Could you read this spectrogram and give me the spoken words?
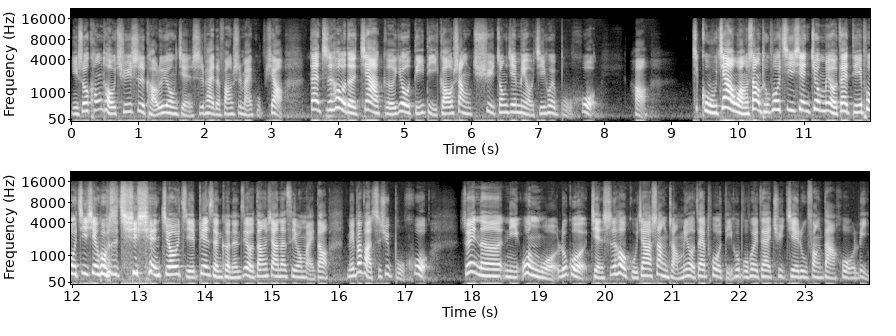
你说空头趋势考虑用减失派的方式买股票，但之后的价格又底底高上去，中间没有机会补货，好。股价往上突破季线，就没有再跌破季线或是季线纠结，变成可能只有当下那次有买到，没办法持续补货。所以呢，你问我，如果减失后股价上涨没有再破底，会不会再去介入放大获利？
